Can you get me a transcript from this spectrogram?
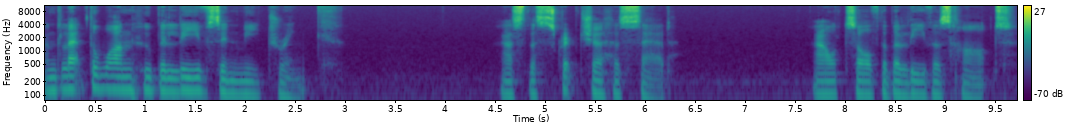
and let the one who believes in me drink as the Scripture has said, out of the believer's heart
